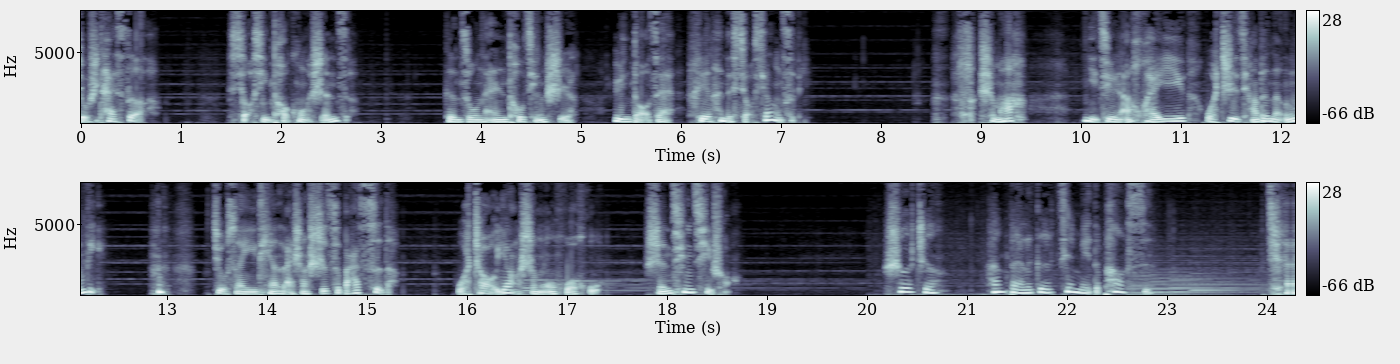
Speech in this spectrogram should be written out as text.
就是太色了，小心掏空了身子，跟踪男人偷情时晕倒在黑暗的小巷子里。什么？你竟然怀疑我志强的能力？哼，就算一天来上十次八次的。”我照样生龙活虎，神清气爽。说着，还摆了个健美的 pose。切！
